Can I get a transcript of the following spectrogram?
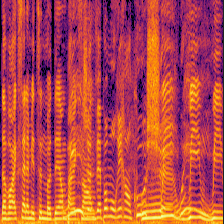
d'avoir accès à la médecine moderne, par exemple. je ne vais pas mourir en couche. Oui, Euh, oui, oui, oui,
